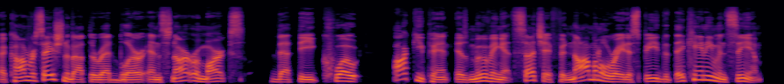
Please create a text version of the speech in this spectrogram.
a conversation about the red blur, and Snart remarks that the quote, occupant is moving at such a phenomenal rate of speed that they can't even see him.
